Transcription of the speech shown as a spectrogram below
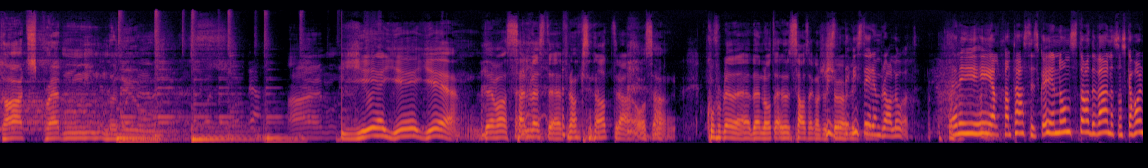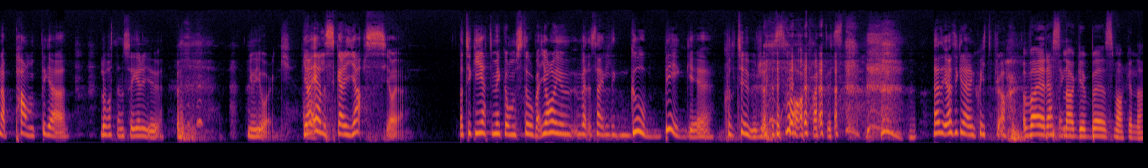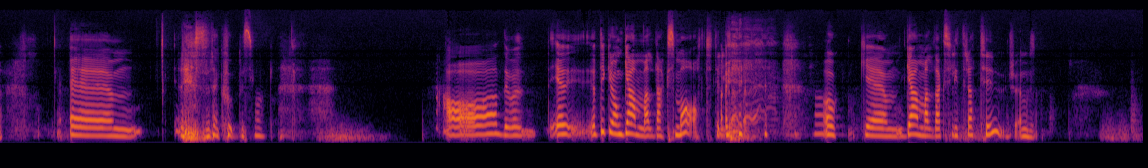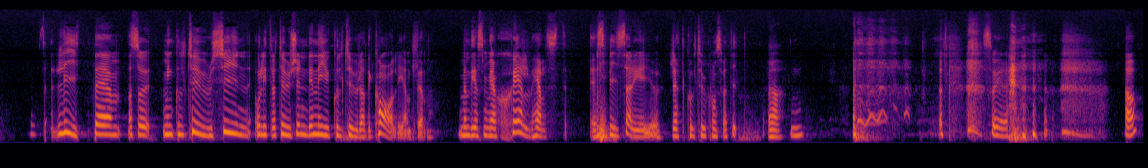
Start spreading the news. Yeah, yeah, yeah. Det var selveste Frank Sinatra och sang. Varför blev det den låten? Det sa sig kanske visst, själv. Visst är det en bra låt? Den är ju helt fantastisk. Och är det någon stad i världen som ska ha den här pampiga låten så är det ju New York. Jag älskar jazz, gör jag. Jag tycker jättemycket om Storbritannien. Jag har ju en väldigt så här, gubbig eh, kultursmak faktiskt. Jag tycker det här är skitbra. Och vad är resten av gubbesmaken då? Um, resten av gubbesmaken? Ja, det var, jag, jag, tycker om gammaldags mat till exempel. Och um, gammaldags litteratur tror jag också. Lite, alltså min kultursyn och litteratursyn den är ju kulturradikal egentligen. Men det som jag själv helst eh, spisar är ju rätt kulturkonservativ. Ja. Mm. Så är det. ja.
